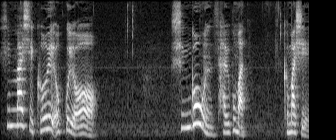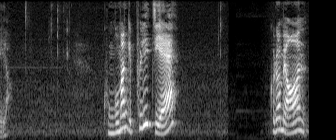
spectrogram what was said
신맛이 거의 없고요. 싱거운 살구 맛 그 맛이에요. 궁금한 게 풀리지? 그러면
